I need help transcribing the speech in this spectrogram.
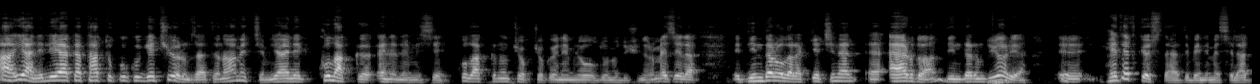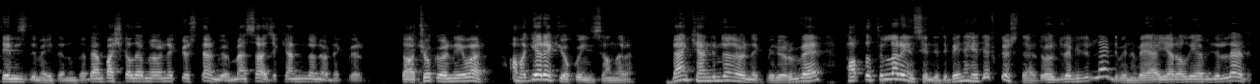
Ha yani liyakat hak hukuku geçiyorum zaten Ahmetciğim. Yani kul hakkı en önemlisi. Kul hakkının çok çok önemli olduğunu düşünüyorum. Mesela e, dindar olarak geçinen e, Erdoğan, dindarım diyor ya, e, hedef gösterdi beni mesela Denizli Meydanı'nda. Ben başkalarına örnek göstermiyorum. Ben sadece kendimden örnek veririm. Daha çok örneği var ama gerek yok o insanlara. Ben kendimden örnek veriyorum ve patlatırlar enseni dedi. Beni hedef gösterdi. Öldürebilirlerdi beni veya yaralayabilirlerdi.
